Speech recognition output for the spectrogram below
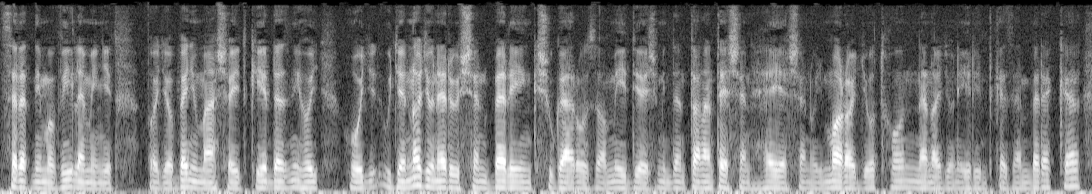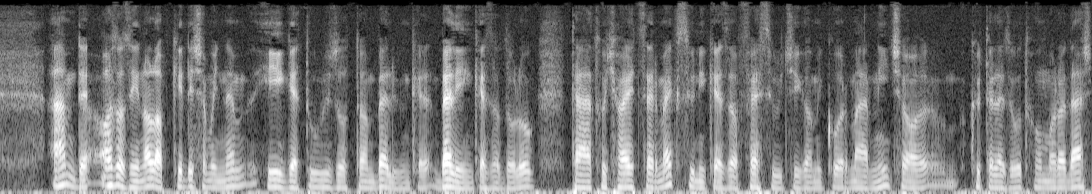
szeretném a véleményét, vagy a benyomásait kérdezni, hogy, hogy ugye nagyon erősen belénk sugározza a média és minden, talán teljesen helyesen, hogy maradj otthon, ne nagyon érintkezz emberekkel, Ám, de az az én alapkérdésem, hogy nem ége túlzottan belünk, belénk ez a dolog, tehát hogyha egyszer megszűnik ez a feszültség, amikor már nincs a kötelező otthonmaradás,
